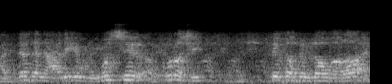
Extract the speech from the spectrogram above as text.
حدثنا علي بن مسهر القرشي ثقة له غرائب.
